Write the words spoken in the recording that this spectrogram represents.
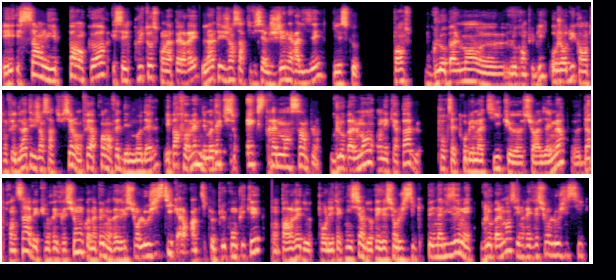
Et, ça, on n'y est pas encore, et c'est plutôt ce qu'on appellerait l'intelligence artificielle généralisée, qui est ce que pense globalement euh, le grand public. Aujourd'hui, quand on fait de l'intelligence artificielle, on fait apprendre en fait des modèles, et parfois même des modèles qui sont extrêmement simples. Globalement, on est capable pour cette problématique euh, sur Alzheimer, euh, d'apprendre ça avec une régression qu'on appelle une régression logistique. Alors un petit peu plus compliqué, on parlerait de, pour les techniciens de régression logistique pénalisée, mais globalement c'est une régression logistique.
